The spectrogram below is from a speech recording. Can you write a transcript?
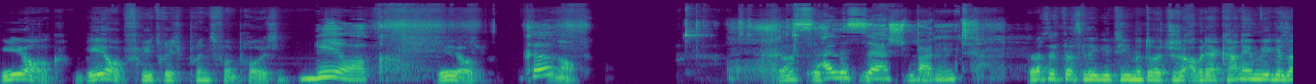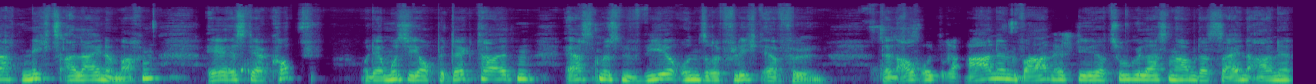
Georg, Georg Friedrich Prinz von Preußen. Georg. Georg. Okay. Genau. Das ist alles sehr spannend. Das ist das legitime deutsche, aber der kann eben, wie gesagt, nichts alleine machen. Er ist der Kopf und er muss sich auch bedeckt halten. Erst müssen wir unsere Pflicht erfüllen. Denn auch unsere Ahnen waren es, die da zugelassen haben, dass sein Ahne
